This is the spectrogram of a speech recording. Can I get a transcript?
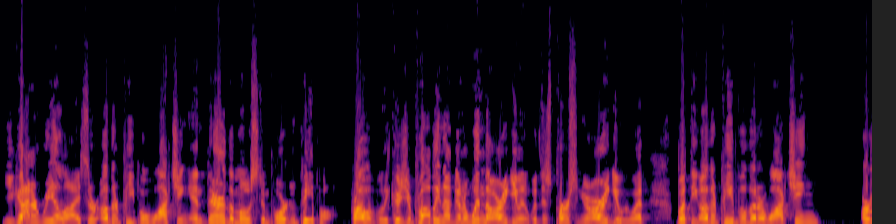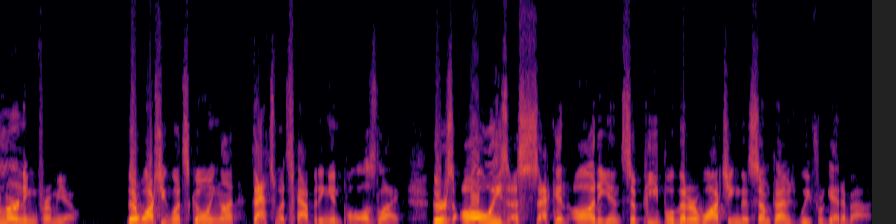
you got to realize there are other people watching, and they're the most important people, probably, because you're probably not going to win the argument with this person you're arguing with, but the other people that are watching are learning from you. They're watching what's going on. That's what's happening in Paul's life. There's always a second audience of people that are watching that sometimes we forget about.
